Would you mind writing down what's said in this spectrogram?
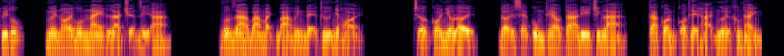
Huy thúc, ngươi nói hôm nay là chuyện gì a? Vương gia ba mạch ba huynh đệ thứ nhất hỏi. Chớ có nhiều lời, đợi sẽ cùng theo ta đi chính là, ta còn có thể hại ngươi không thành.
